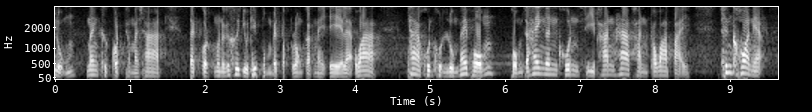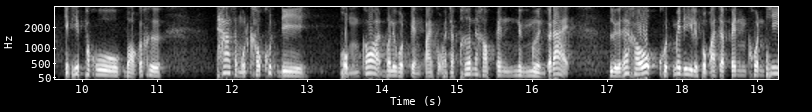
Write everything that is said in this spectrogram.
หลุมนั่นคือกฎธรรมชาติ แต่กฎมันก็คืออยู่ที่ผมไปตกลงกับนายเอแหละว่า ถ้าคุณขุดหลุมให้ผม ผมจะให้เงินคุณสี่พันห้าพันก็ว่าไป ซึ่งข้อเนี้ยอย่างที่พระครูบอกก็คือ ถ้าสมมติเขาขุดดี ผมก็บริบทเปลี่ยนไปผมอาจจะเพิ่มให้เขาเป็นหนึ่งหมื่นก็ได้ หรือถ้าเขาขุดไม่ดีหรือผมอาจจะเป็นคนที่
